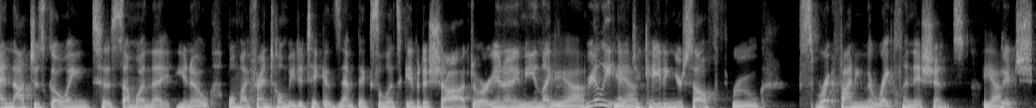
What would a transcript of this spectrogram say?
and not just going to someone that, you know, well, my friend told me to take Ozempic, so let's give it a shot. Or, you know what I mean? Like, Yeah. really Yeah. educating yourself through finding the right clinicians. Yeah. Which,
